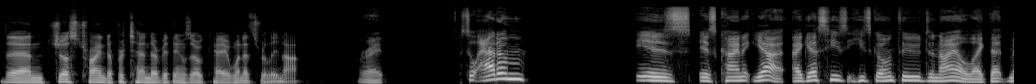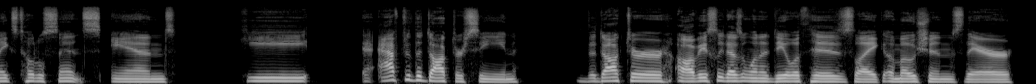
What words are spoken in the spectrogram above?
than just trying to pretend everything's okay when it's really not. Right. So Adam is is kind of yeah, I guess he's he's going through denial. Like that makes total sense. And he after the doctor scene, the doctor obviously doesn't want to deal with his like emotions there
